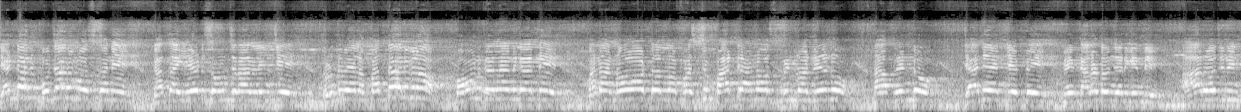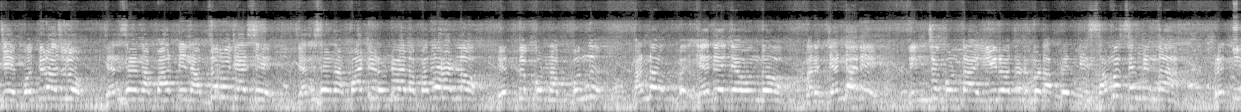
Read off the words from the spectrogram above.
జెండాను భుజాలు మోసుకొని గత ఏడు సంవత్సరాల నుంచి రెండు వేల పద్నాలుగులో పవన్ కళ్యాణ్ లో ఫస్ట్ పార్టీ అనౌన్స్మెంట్లో నేను నా ఫ్రెండ్ జానీ అని చెప్పి మేము కలవడం జరిగింది. ఆ రోజు నుంచి కొద్ది రోజులు జనసేన పార్టీని అబ్జర్వ్ చేసి జనసేన పార్టీ రెండు వేల పదిహేడులో ఎత్తుకున్న ముందు కండ ఏదైతే ఉందో మన జెండాని దించుకుంటా ఈ రోజు కూడా ప్రతి సమస్య మీద ప్రతి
